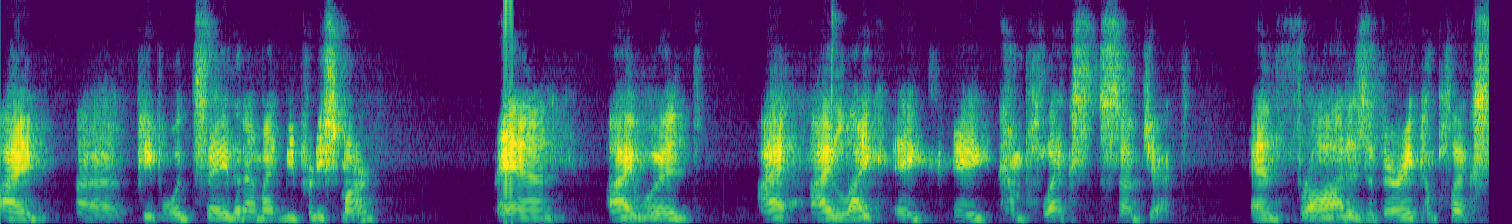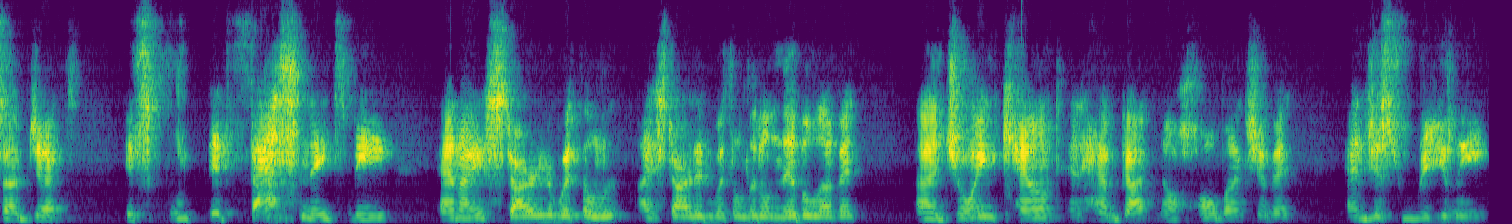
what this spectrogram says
I uh, people would say that I might be pretty smart, and I would I, I like a, a complex subject, and fraud is a very complex subject it's it fascinates me, and I started with a I started with a little nibble of it, uh, joined Kount, and have gotten a whole bunch of it, and just really,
